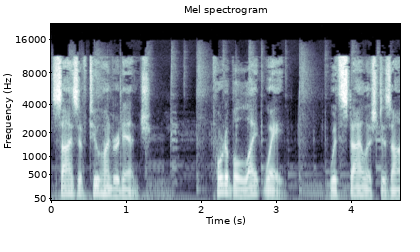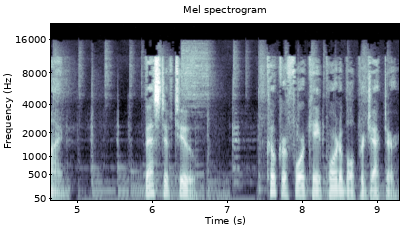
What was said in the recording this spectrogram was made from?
size of 200 inch. Portable lightweight, with stylish design. Best of 2. Cocar 4K Portable Projector.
